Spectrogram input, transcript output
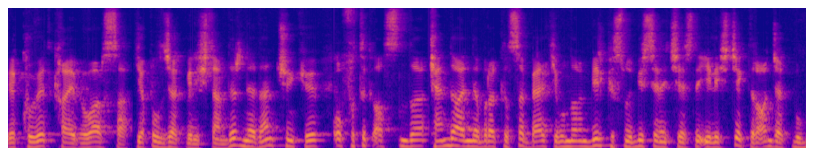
ve kuvvet kaybı varsa yapılacak bir işlemdir. Neden? Çünkü o fıtık aslında kendi haline bırakılsa belki bunların bir kısmı bir sene içerisinde iyileşecektir. Ancak bu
